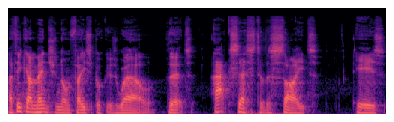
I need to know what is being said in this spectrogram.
I think I mentioned on Facebook as well that access to the site is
